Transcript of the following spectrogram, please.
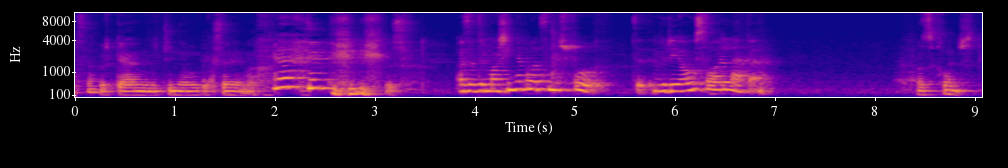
So. Ich würde gerne mit deinen Augen sehen. Also der Maschinenbau zum Beispiel, würde ich auch so erleben. als Kunst.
